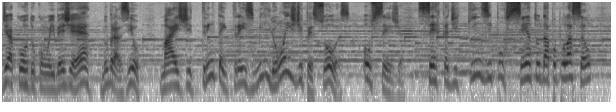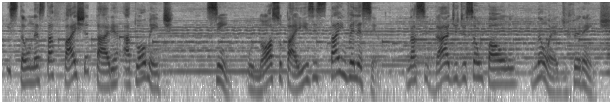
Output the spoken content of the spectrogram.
de acordo com o IBGE, no Brasil, mais de 33 milhões de pessoas, ou seja, cerca de 15% da população, estão nesta faixa etária atualmente. Sim, o nosso país está envelhecendo. Na cidade de São Paulo, não é diferente.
